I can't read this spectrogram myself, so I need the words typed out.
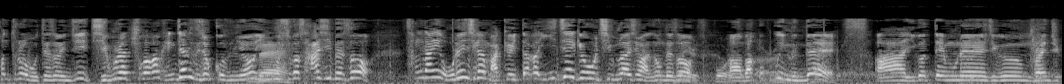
컨트롤 못해서인지 Ziggurat 추가가 굉장히 늦었거든요. 네. 인구수가 40에서 상당히 오랜 시간 막혀 있다가 이제 겨우 Ziggurat이 완성돼서 아, 막 뽑고 있는데 아 이것 때문에 지금 frenzy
